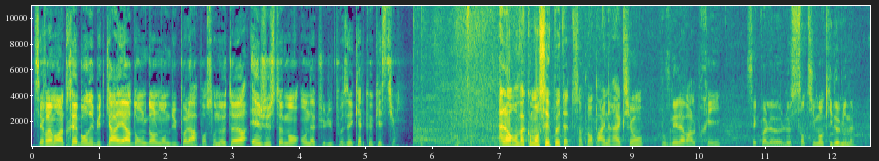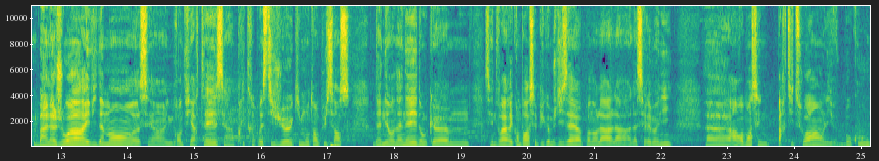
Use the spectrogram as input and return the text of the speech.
C'est vraiment un très bon début de carrière donc dans le monde du polar pour son auteur, et justement, on a pu lui poser quelques questions. Alors, on va commencer peut-être simplement par une réaction. Vous venez d'avoir le prix. C'est quoi le, sentiment qui domine? Bah, La joie, évidemment. Euh, c'est une grande fierté. C'est un prix très prestigieux qui monte en puissance d'année en année. Donc, euh, c'est une vraie récompense. Et puis, comme je disais euh, pendant la, cérémonie, un roman, c'est une partie de soi. On livre beaucoup.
